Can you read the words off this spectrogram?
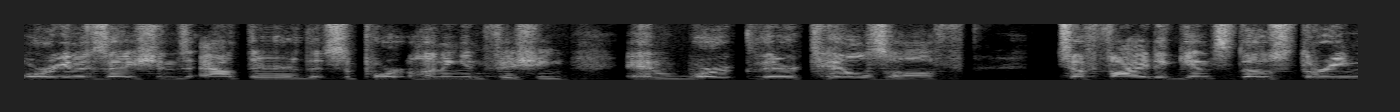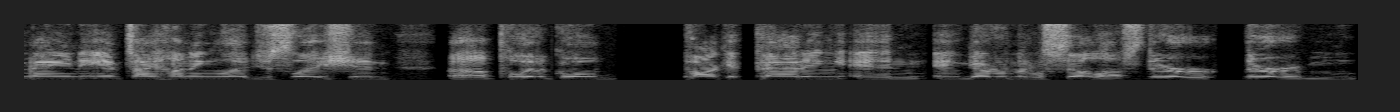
organizations out there that support hunting and fishing and work their tails off to fight against those three main anti-hunting legislation, uh, political pocket padding, and and governmental sell-offs. There are there are a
